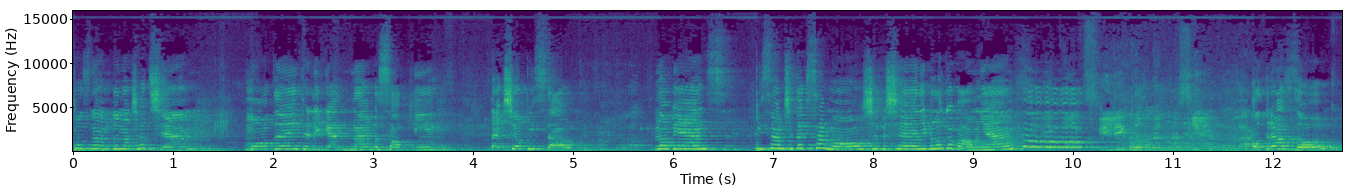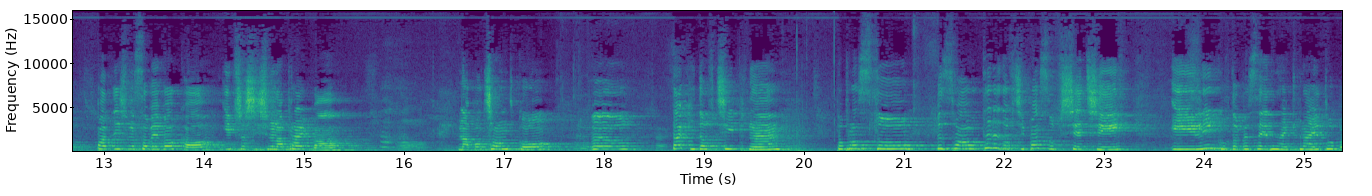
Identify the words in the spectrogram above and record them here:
Poznałam go na czacie. Młody, inteligentny, wysoki. Tak się opisał. No więc pisałam się tak samo, żeby się nie wylogował, nie? Od razu wpadliśmy sobie w oko i przeszliśmy na priva. Na początku był taki dowcipny. Po prostu wysłał tyle dowcipasów w sieci i linków do piosenek na YouTube.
